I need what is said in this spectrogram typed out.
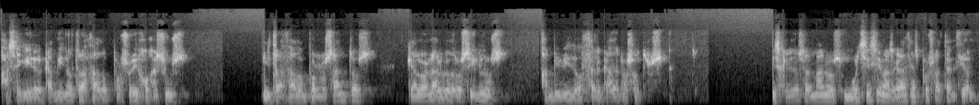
a seguir el camino trazado por su Hijo Jesús y trazado por los santos que a lo largo de los siglos han vivido cerca de nosotros. Mis queridos hermanos, muchísimas gracias por su atención.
